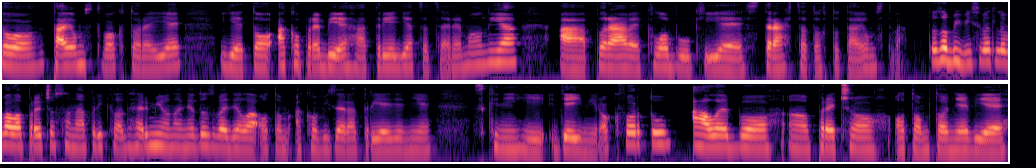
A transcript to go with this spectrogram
to tajomstvo, ktoré je, je to, ako prebieha triediaca ceremónia a práve klobúk je strážca tohto tajomstva. Toto by vysvetľovalo, prečo sa napríklad Hermiona nedozvedela o tom, ako vyzerá triedenie z knihy Dejiny Rockfortu, alebo uh, prečo o tomto nevie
